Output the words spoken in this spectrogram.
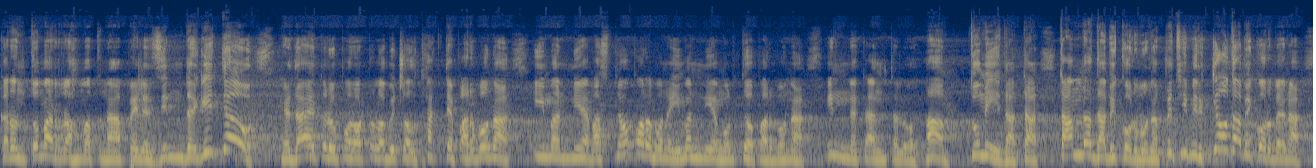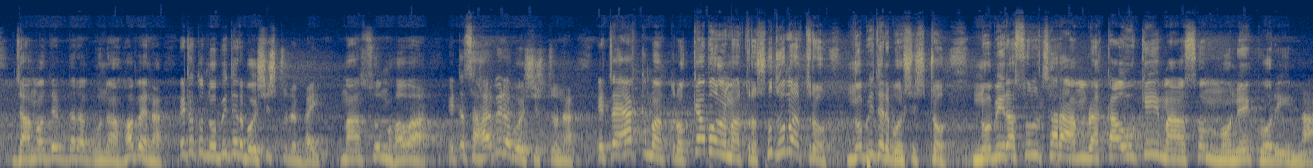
কারণ তোমার রহমত না পেলে জিন্দগিতেও হেদায়েতের উপর অটল অবিচল থাকতে পারব না। ইমান নিয়ে বাঁচতেও পারব না ইমান নিয়ে মরতেও পারব না। ইন্নাকা আনতাল ওহাব তুমি দাতা। তা আমরা দাবি করব না, পৃথিবীর কেউ দাবি করবে না। যে আমাদের দ্বারা গুণা হবে না। এটা তো নবীদের বৈশিষ্ট্য রে ভাই, মাসুম হওয়া। এটা সাহাবিরা বৈশিষ্ট্য না। এটা একমাত্র, কেবলমাত্র, শুধুমাত্র নবীদের বৈশিষ্ট্য। নবী রাসুল ছাড়া আমরা কাউকেই মাসুম মনে করি না।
